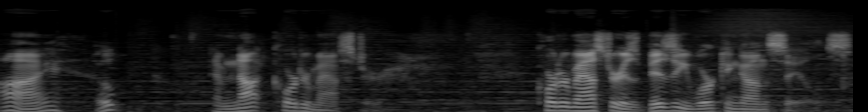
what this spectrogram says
I, oh, am not quartermaster. Quartermaster is busy working on sales.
